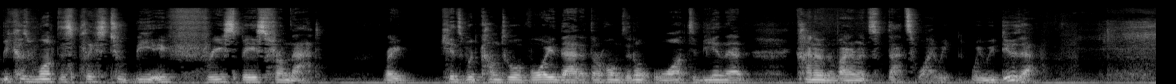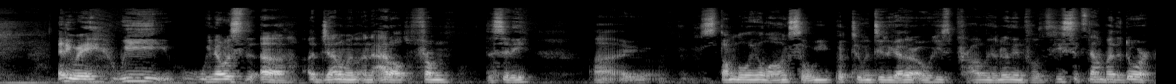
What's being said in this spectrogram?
because we want this place to be a free space from that, right? kids would come to avoid that at their homes. They don't want to be in that kind of environment. So that's why we, we, we do that. Anyway, we, we noticed uh, a gentleman, an adult from the city, uh, stumbling along. So we put two and two together. Oh, he's probably under the influence. He sits down by the door.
